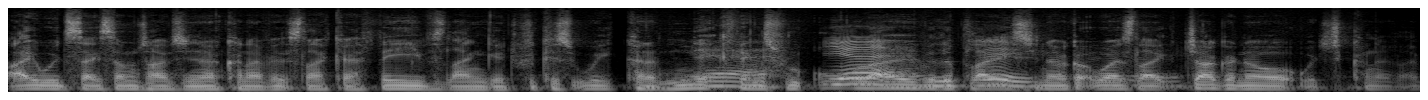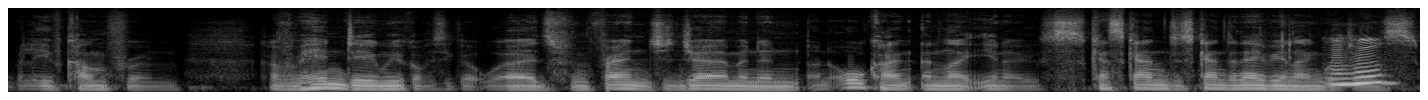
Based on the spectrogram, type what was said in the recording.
I would say sometimes, you know, kind of it's like a thieves' language because we kind of nick Yeah. things from all Yeah, over the place. do. You know, we've got words like juggernaut, which kind of I believe come from come from Hindi, and we've obviously got words from French and German and, and all kind and like you know Scand- Scandinavian Mm-hmm. languages.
